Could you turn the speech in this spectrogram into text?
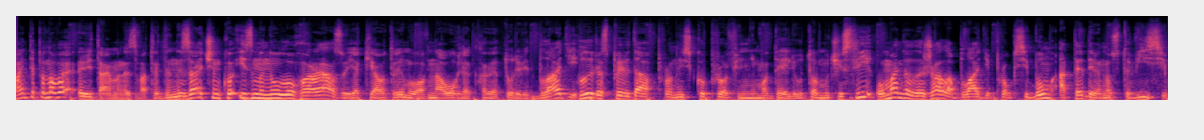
Пані панове, вітаю, мене звати Денис Зайченко. І з минулого разу, як я отримував на огляд клавіатури від Бладі, коли розповідав про низькопрофільні моделі, у тому числі, у мене лежала Бладі Proxy Boom AT98.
